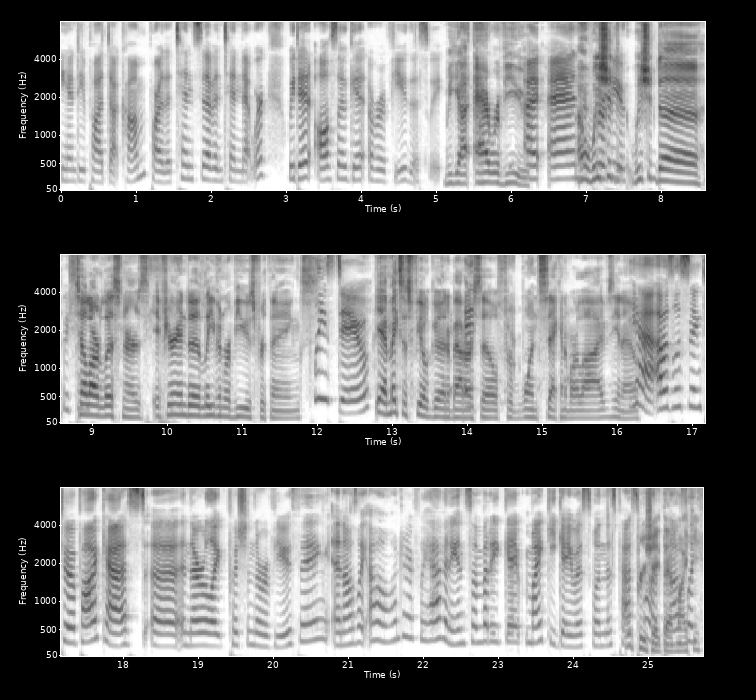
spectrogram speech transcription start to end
endpod.com, part of the 10710 network. We did also get a review this week. we got a review. Uh, and oh, we review. should we should uh We should. tell our listeners if you're into leaving reviews for things. Please do. Yeah, it makes us feel good about It- ourselves for one second of our lives, you know. Yeah, I was listening to a podcast uh, and they were like pushing the review thing, and I was like, "Oh, I wonder if we have any." And somebody gave Mikey gave us one this past. appreciate month, that, I was Mikey. Like,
